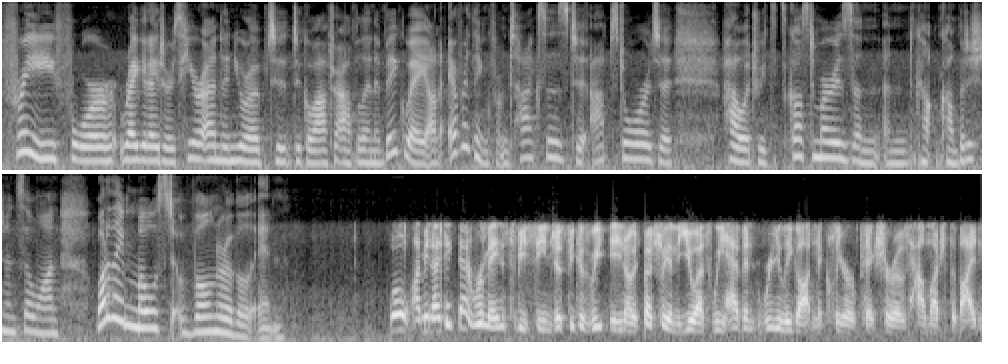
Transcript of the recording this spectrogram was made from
free for regulators here and in Europe to, to go after Apple in a big way on everything from taxes to App Store to how it treats its customers and, and co- competition and so on. What are they most vulnerable in? Well, I mean, I think that remains to be seen just because we, you know, especially in the U.S., we haven't really gotten a clearer picture of how much the Biden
